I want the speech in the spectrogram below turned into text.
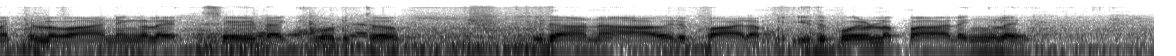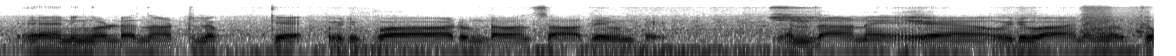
മറ്റുള്ള വാഹനങ്ങളെ സൈഡാക്കി കൊടുത്തു. ഇതാണ് ആ ഒരു പാലം. ഇതുപോലുള്ള പാലങ്ങൾ നിങ്ങളുടെ നാട്ടിലൊക്കെ ഒരുപാടുണ്ടാവാൻ സാധ്യതയുണ്ട്. എന്താണ് ഒരു വാഹനങ്ങൾക്ക്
